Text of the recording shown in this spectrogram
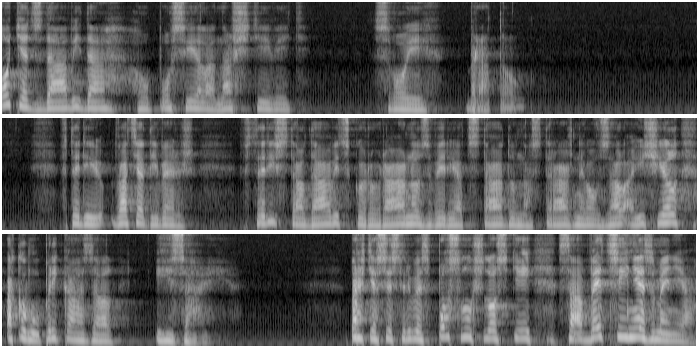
Otec Dávida ho posiela navštíviť svojich bratov. Vtedy, 20. verš, Vtedy stal Dávid skoro ráno, zveriať stádo na strážneho vzal a išiel, ako mu prikázal Izaj. Bratia, sestry, bez poslušnosti sa veci nezmenia.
